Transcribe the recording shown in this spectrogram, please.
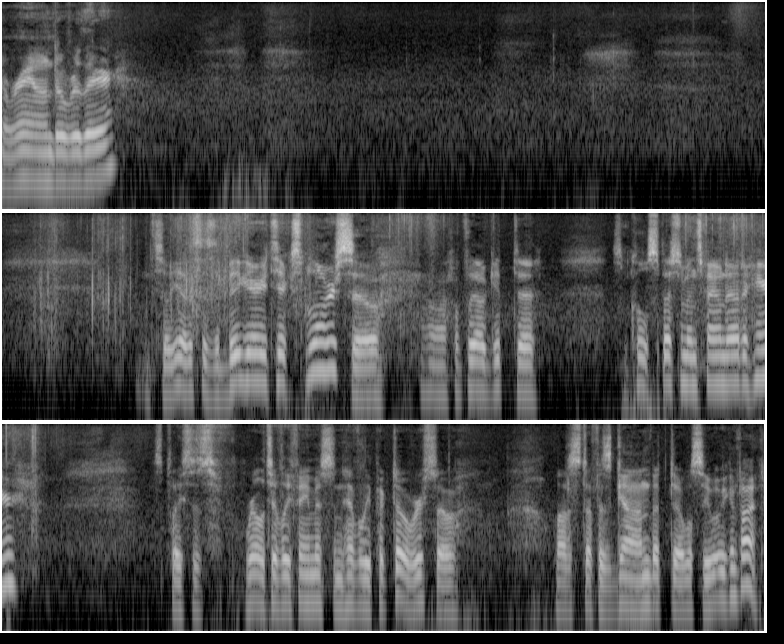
around over there. So yeah, this is a big area to explore, so uh, hopefully I'll get uh, some cool specimens found out of here. This place is relatively famous and heavily picked over, so a lot of stuff is gone, but uh, we'll see what we can find.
